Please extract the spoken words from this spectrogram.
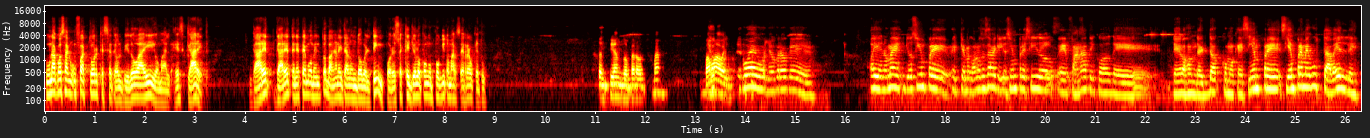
una cosa, un factor que se te olvidó ahí, Omar, es Garrett. Garrett, Garrett en este momento van a necesitar un double team, por eso es que yo lo pongo un poquito más cerrado que tú. Te entiendo, pero bueno, vamos a ver. Este juego, yo creo que Oye, no me, yo siempre, el que me conoce sabe que yo siempre he sido eh, fanático de, de, los underdogs, como que siempre, siempre me gusta verle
